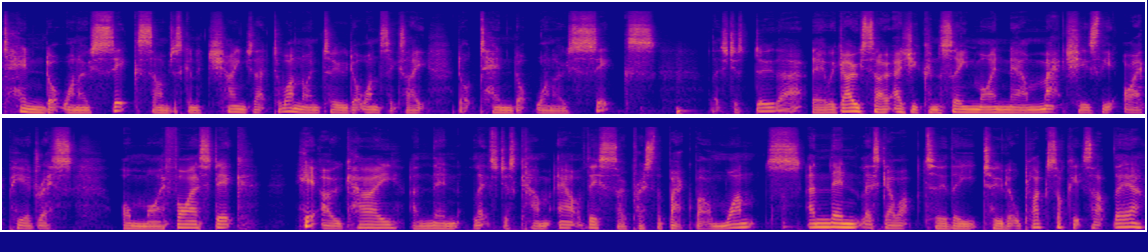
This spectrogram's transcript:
10.106. So I'm just going to change that to 192.168.10.106. Let's just do that. There we go. So as you can see, mine now matches the IP address on my Fire Stick. Hit OK, and then let's just come out of this. So press the back button once, and then let's go up to the two little plug sockets up there.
